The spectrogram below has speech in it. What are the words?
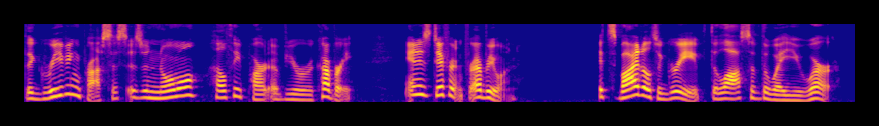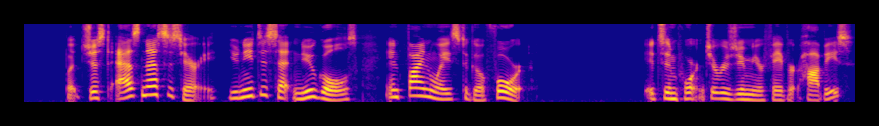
The grieving process is a normal, healthy part of your recovery and is different for everyone. It's vital to grieve the loss of the way you were, but just as necessary, you need to set new goals and find ways to go forward. It's important to resume your favorite hobbies,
